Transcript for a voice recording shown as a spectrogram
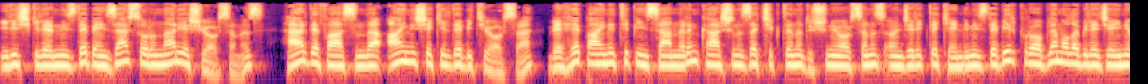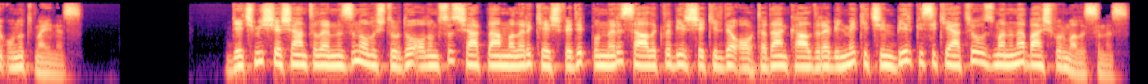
İlişkilerinizde benzer sorunlar yaşıyorsanız, her defasında aynı şekilde bitiyorsa ve hep aynı tip insanların karşınıza çıktığını düşünüyorsanız öncelikle kendinizde bir problem olabileceğini unutmayınız geçmiş yaşantılarınızın oluşturduğu olumsuz şartlanmaları keşfedip bunları sağlıklı bir şekilde ortadan kaldırabilmek için bir psikiyatri uzmanına başvurmalısınız.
